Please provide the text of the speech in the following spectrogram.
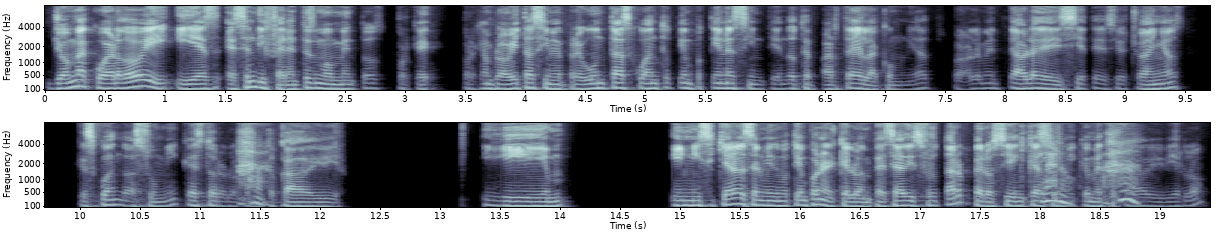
yo me acuerdo y, y es, es en diferentes momentos, porque, por ejemplo, ahorita si me preguntas cuánto tiempo tienes sintiéndote parte de la comunidad, probablemente hable de 17, 18 años, que es cuando asumí que esto era lo que Ajá. me tocaba vivir. Y, y ni siquiera es el mismo tiempo en el que lo empecé a disfrutar, pero sí en que Claro, asumí que me ajá. tocaba vivirlo.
